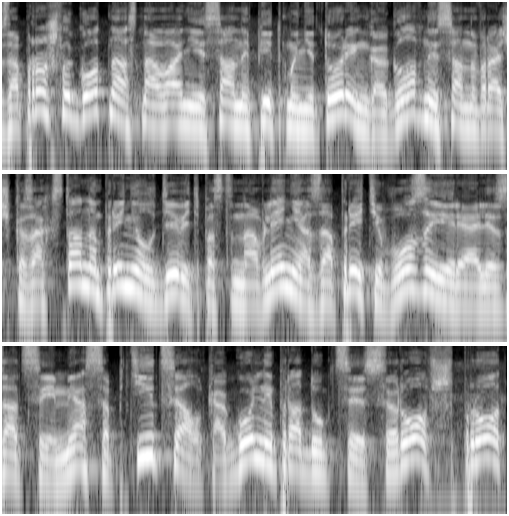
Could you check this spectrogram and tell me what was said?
За прошлый год на основании санэпид-мониторинга главный санврач Казахстана принял 9 постановлений о запрете ввоза и реализации мяса птицы, алкогольной продукции, сыров, шпрот,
